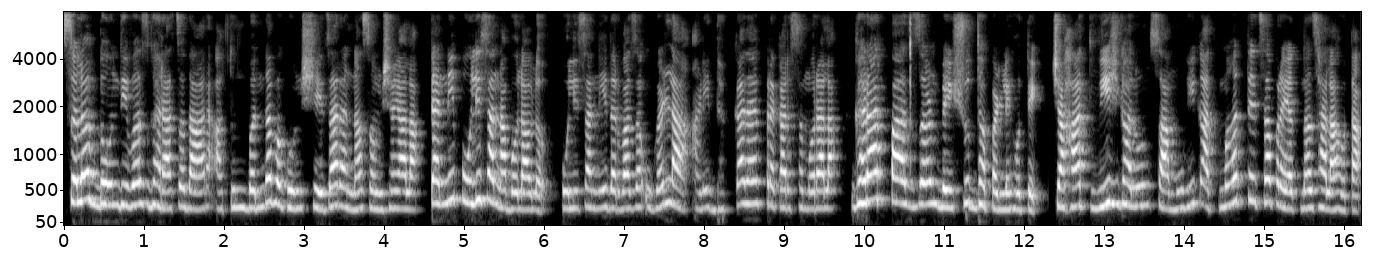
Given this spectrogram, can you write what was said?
सलग दोन दिवस घराचं दार आतून बंद बघून शेजाऱ्यांना संशय आला. त्यांनी पोलिसांना बोलावलं. पोलिसांनी दरवाजा उघडला आणि धक्कादायक प्रकार समोर आला. घरात पाच जण बेशुद्ध पडले होते. चहात विष घालून सामूहिक आत्महत्येचा प्रयत्न झाला होता.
